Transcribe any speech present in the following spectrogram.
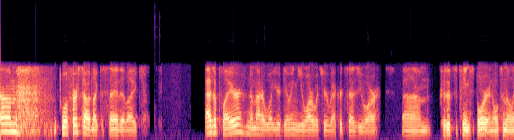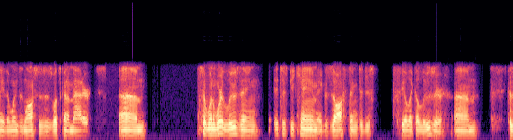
Um, well, first I would like to say that like as a player, no matter what you're doing, you are what your record says you are. Um, because it's a team sport, and ultimately the wins and losses is what's going to matter. Um, so when we're losing, it just became exhausting to just feel like a loser. Um, because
